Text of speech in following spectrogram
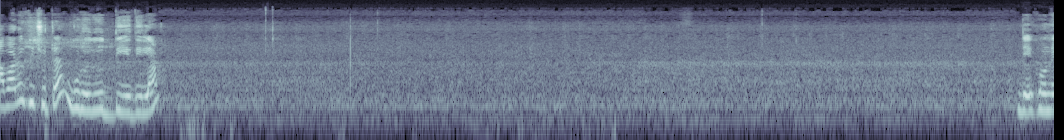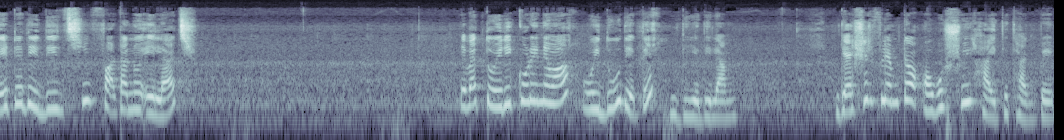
আবারও কিছুটা গুঁড়ো দুধ দিয়ে দিলাম। দেখুন এটা দিয়ে দিচ্ছি ফাটানো এলাচ। এবার তৈরি করে নেওয়া ওই দুধ এতে দিয়ে দিলাম। গ্যাসের ফ্লেমটা অবশ্যই হাইতে থাকবে।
